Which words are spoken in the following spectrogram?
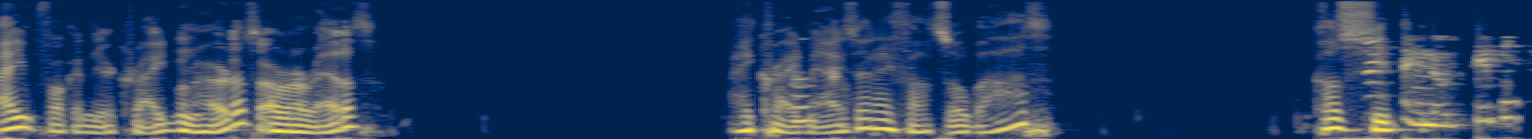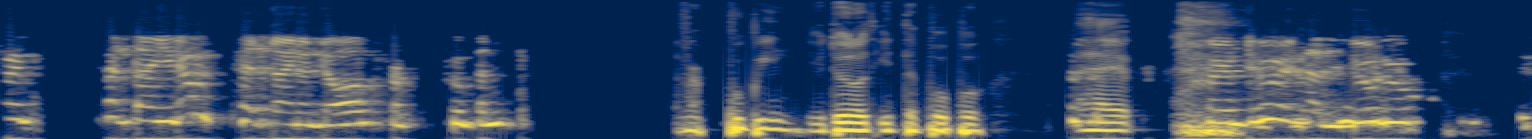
I fucking near cried when I heard it or when I read it. I cried my Oh. eyes out. I felt so bad. Because she, those people who put down, you don't put down a dog for pooping. for pooping, you do not eat the poo poo. Uh, For doing a doo doo.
